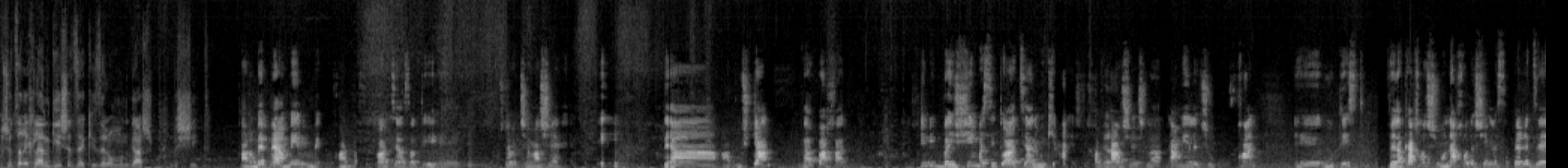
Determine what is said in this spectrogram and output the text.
פשוט צריך להנגיש את זה, כי זה לא מונגש בשיט. הרבה פעמים, במיוחד בסיטואציה הזאת, אה, אני חושבת שמה שמביא זה הבושה והפחד. אנשים מתביישים בסיטואציה, אני מכירה, יש לי חברה שיש לה גם ילד שהוא מאובחן, אה, הוא אוטיסט, ולקח לה שמונה חודשים לספר את זה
